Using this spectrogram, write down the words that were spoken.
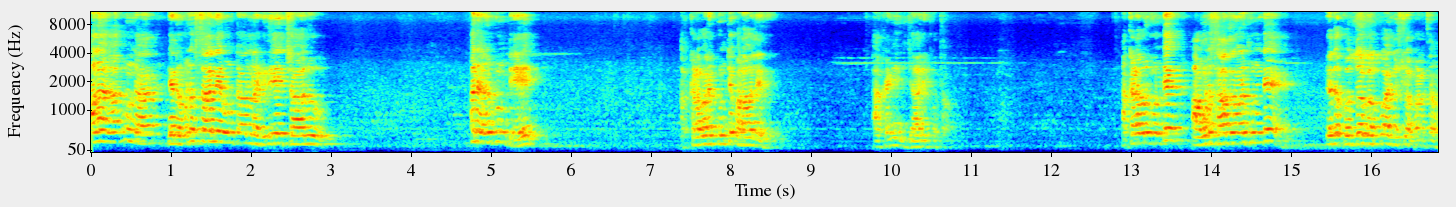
అలా కాకుండా నేను ఉన్న స్థానే ఉంటాను నాకు ఇదే చాలు అని అనుకుంటే అక్కడ వరకు ఉంటే పర్వాలేదు. అక్కడి నుంచి జారిపోతాం. అక్కడ వరకు ఉంటే ఆ ఉన్న సాధన వరకు ఉంటే ఏదో కొద్దిగా గొప్ప దృష్టిలో పడతాం.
